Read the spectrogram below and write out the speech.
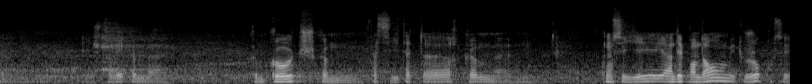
Euh, et je travaillais comme comme coach, comme facilitateur, comme euh, conseiller indépendant, mais toujours pour ces,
